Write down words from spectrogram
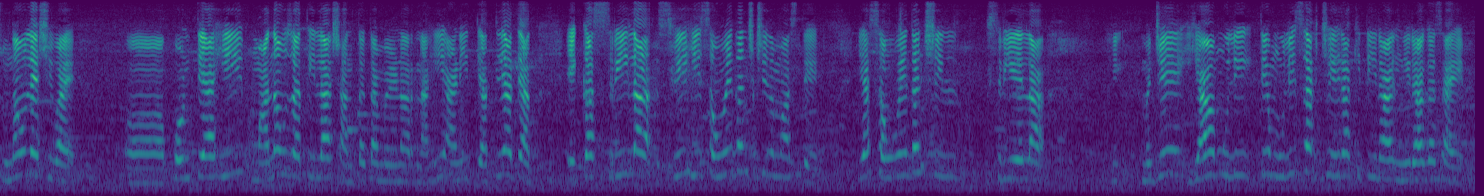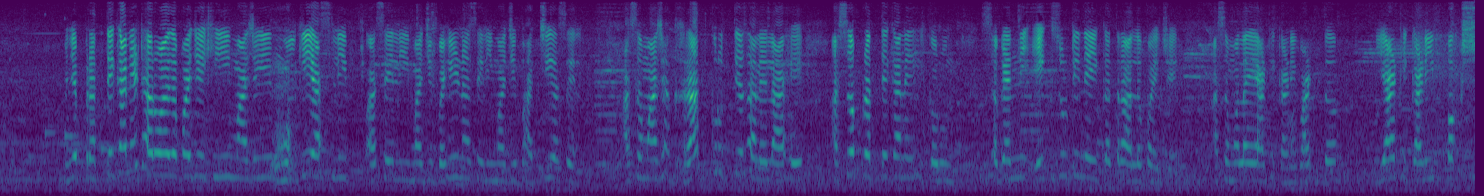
सुनावल्याशिवाय कोणत्याही मानवजातीला शांतता मिळणार नाही आणि त्यातल्या त्यात एका स्त्रीला स्त्री ही संवेदनशील असते. या संवेदनशील स्त्रियेला ही म्हणजे ह्या मुली ते मुलीचा चेहरा किती निरा- निरागस आहे. म्हणजे प्रत्येकाने ठरवायला पाहिजे ही माझी मुलगी असली असेल ही माझी बहीण असेल ही माझी भाची असेल असं माझ्या घरात कृत्य झालेलं आहे असं प्रत्येकाने हे करून सगळ्यांनी एकजुटीने एकत्र आलं पाहिजे असं मला या ठिकाणी वाटतं. या ठिकाणी पक्ष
